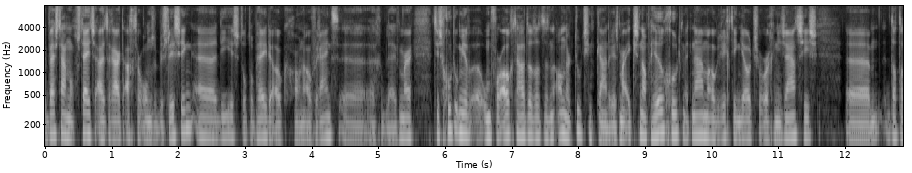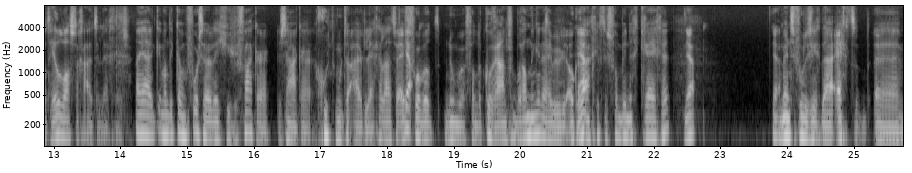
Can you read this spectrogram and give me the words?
wij staan nog steeds uiteraard achter onze beslissing. Uh, die is tot op heden ook gewoon overeind uh, gebleven. Maar het is goed om je om voor ogen te houden dat het een ander toetsingskader is. Maar ik snap heel goed, met name ook richting Joodse organisaties, uh, dat dat heel lastig uit te leggen is. Nou ja, want ik kan me voorstellen dat je vaker zaken goed moeten uitleggen. Laten we even ja. een voorbeeld noemen van de Koranverbrandingen. Daar hebben jullie ook ja. aangiftes van binnengekregen. Ja. ja. Mensen voelen zich daar echt ehm,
